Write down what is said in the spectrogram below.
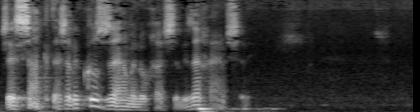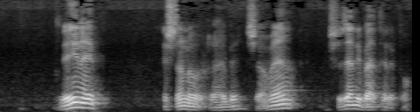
שהשגת, שאלוקוס זה המלוכה שלי, זה החיים שלי. והנה, יש לנו רבי שאומר, שזה אני באתי לפה.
